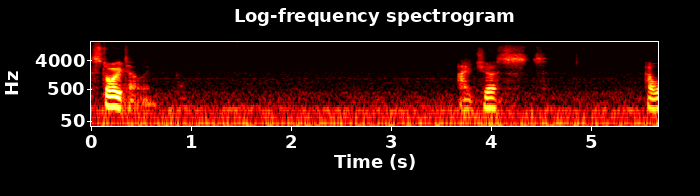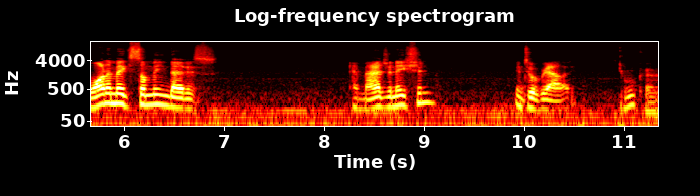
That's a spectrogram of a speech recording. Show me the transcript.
storytelling. I just I want to make something that is imagination into a reality. Okay,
